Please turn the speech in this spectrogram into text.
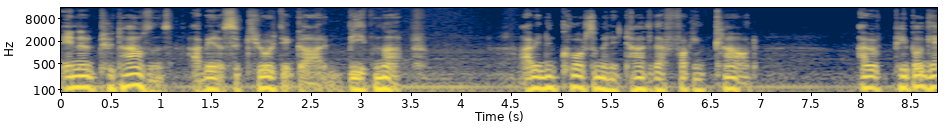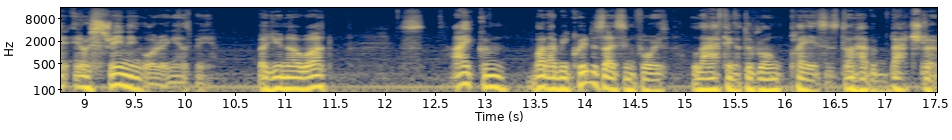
In the 2000s, I've been a security guard beaten up. I've been in court so many times that I fucking count. I have people get a restraining order against me. But you know what? I can. What I've been criticizing for is laughing at the wrong places. Don't have a bachelor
